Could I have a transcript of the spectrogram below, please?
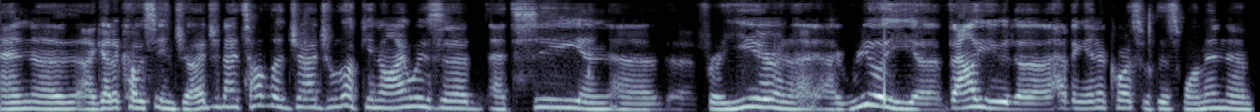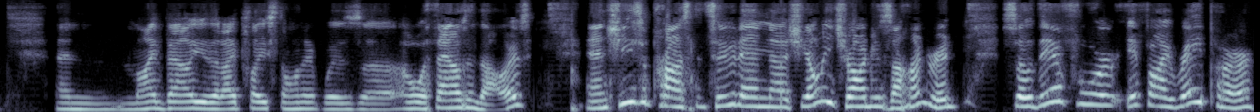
And uh, I got a Coasean judge, and I told the judge, look, you know, I was uh, at sea and uh, for a year, and I, I really uh, valued uh, having intercourse with this woman, um, and my value that I placed on it was uh, oh a thousand dollars, and she's a prostitute, and she only charges a hundred. So therefore, if I rape her,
